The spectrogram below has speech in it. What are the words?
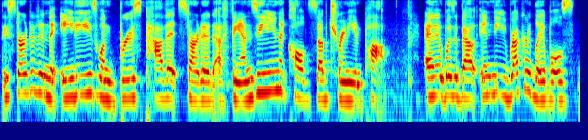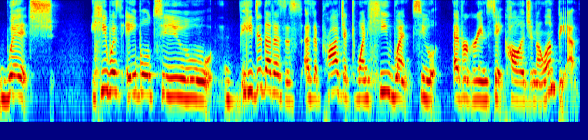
They started in the 80s when Bruce Pavitt started a fanzine called Subterranean Pop. And it was about indie record labels, which he was able to he did that as a, as a project when he went to evergreen state college in olympia.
